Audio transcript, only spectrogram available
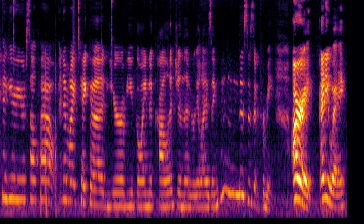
figure yourself out. And it might take a year of you going to college and then realizing hmm, this isn't for me. All right. Anyway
